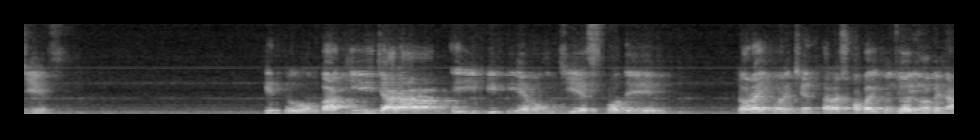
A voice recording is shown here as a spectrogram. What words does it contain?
জিএস কিন্তু বাকি যারা এই বিপি এবং জিএস পদে লড়াই করেছেন, তারা সবাই তো জয়ী হবে না,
